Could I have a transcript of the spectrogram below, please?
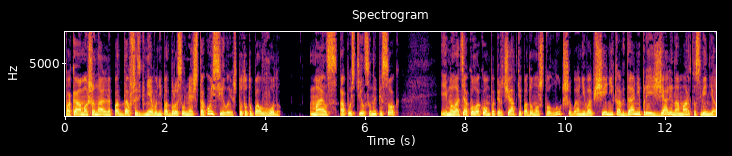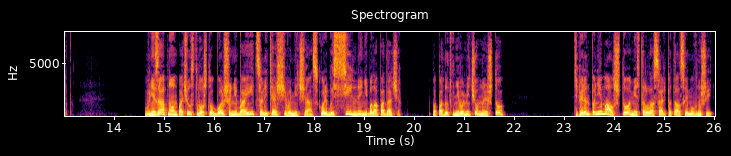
пока, машинально поддавшись гневу, не подбросил мяч с такой силой, что тот упал в воду. Майлз опустился на песок и, молотя кулаком по перчатке, подумал, что лучше бы они вообще никогда не приезжали на Марта Свиньярд. Внезапно он почувствовал, что больше не боится летящего мяча, сколь бы сильной ни была подача. Попадут в него мячом, ну и что? Теперь он понимал, что мистер Лассаль пытался ему внушить.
